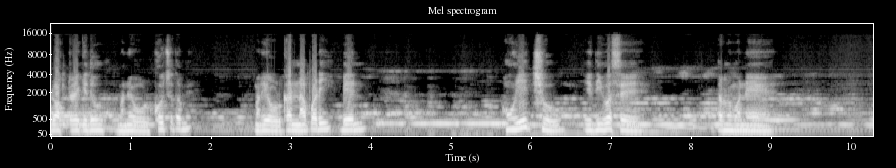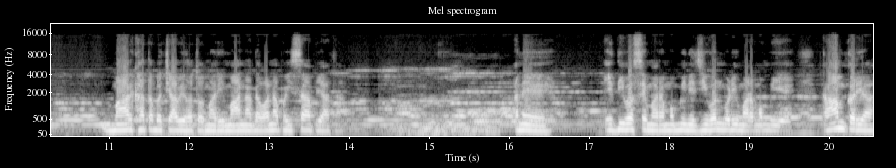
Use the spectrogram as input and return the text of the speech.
ડૉક્ટરે કીધું, મને ઓળખો છો તમે. મને ઓળખાણ ના પડી, બેન. હું એ જ છું એ દિવસે તમે મને માર ખાતા બચાવ્યો હતો. મારી માના દવાના પૈસા આપ્યા હતા. અને એ દિવસે મારા મમ્મીને જીવન મળ્યું. મારા મમ્મીએ કામ કર્યા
